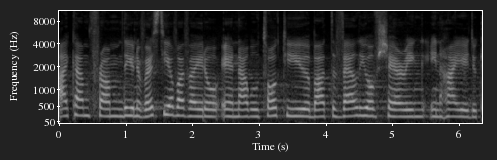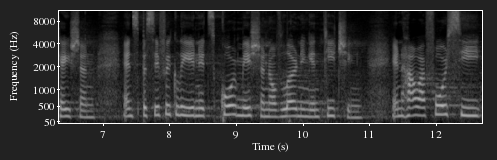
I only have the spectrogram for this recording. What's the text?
I come from the University of Aveiro and I will talk to you about the value of sharing in higher education and specifically in its core mission of learning and teaching and how I foresee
